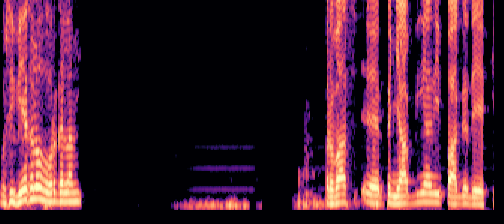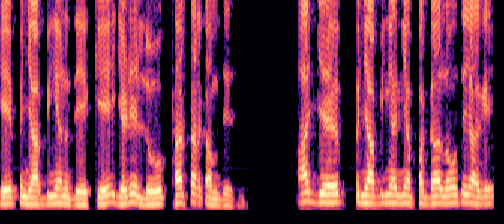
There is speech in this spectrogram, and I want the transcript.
ਤੁਸੀਂ ਵੇਖ ਲਓ ਹੋਰ ਗੱਲਾਂ ਵੀ। ਪ੍ਰਵਾਸ ਪੰਜਾਬੀਆਂ ਦੀ ਪੱਗ ਦੇਖ ਕੇ, ਪੰਜਾਬੀਆਂ ਨੂੰ ਦੇਖ ਕੇ ਜਿਹੜੇ ਲੋਕ ਥਰ-ਥਰ ਕੰਬਦੇ ਸੀ। ਅੱਜ ਪੰਜਾਬੀਆਂ ਦੀਆਂ ਪੱਗਾਂ ਲਾਉਣ ਤੇ ਆ ਗਏ।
